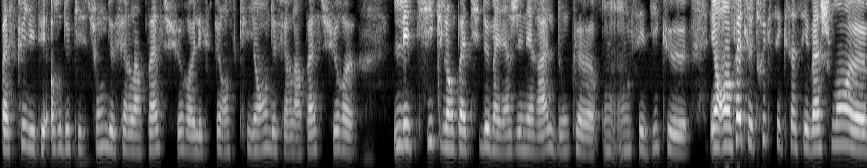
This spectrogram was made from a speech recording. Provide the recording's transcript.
parce qu'il était hors de question de faire l'impasse sur l'expérience client, de faire l'impasse sur l'éthique, l'empathie de manière générale. Donc euh, on, s'est dit que et en, fait le truc c'est que ça s'est vachement euh,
